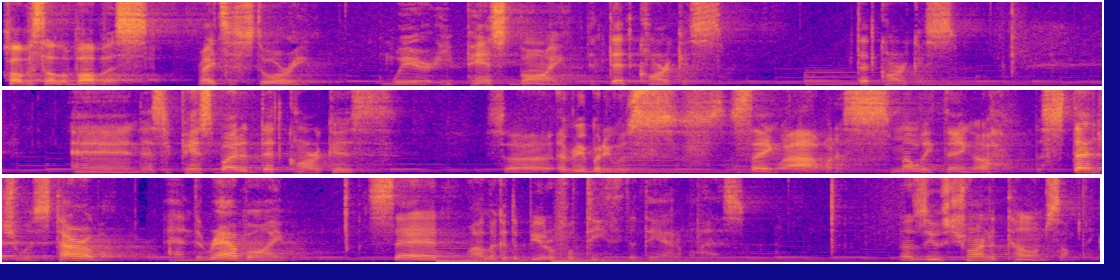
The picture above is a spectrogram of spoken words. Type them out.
Chovos HaLevavos writes a story where he passed by a dead carcass. Dead carcass. And as he passed by the dead carcass, so everybody was saying, wow, what a smelly thing. Oh, the stench was terrible. And the rabbi said, wow, look at the beautiful teeth that the animal has. He was trying to tell him something.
